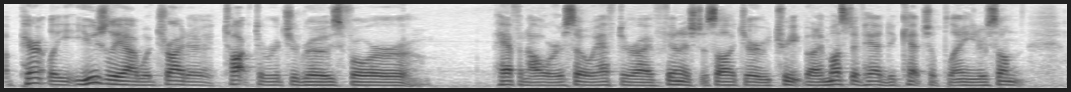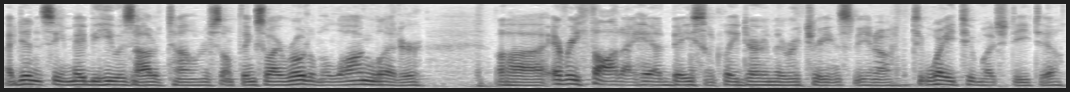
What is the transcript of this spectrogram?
apparently usually I would try to talk to Richard Rose for half an hour or so after I finished a solitary retreat, but I must have had to catch a plane or some. I didn't see. Maybe he was out of town or something. So I wrote him a long letter uh, every thought I had basically during the retreats, you know, to way too much detail.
